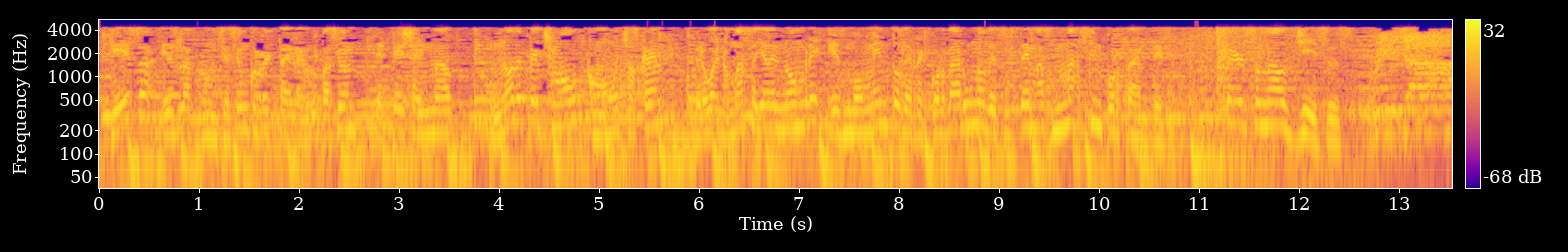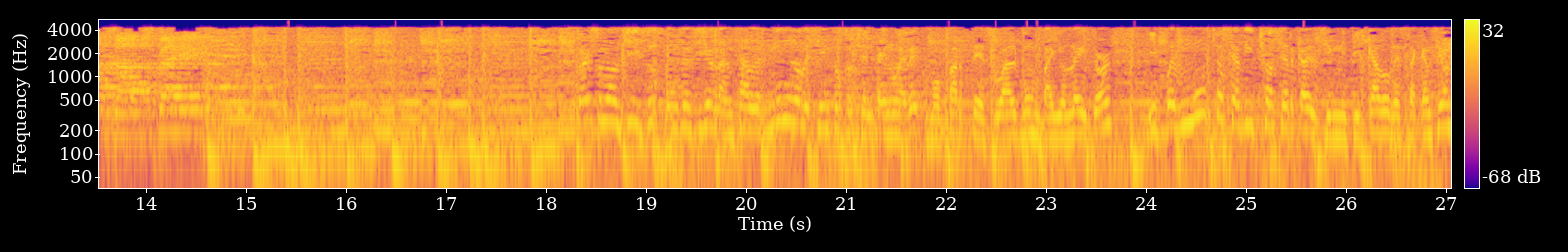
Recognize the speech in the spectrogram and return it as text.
que esa es la pronunciación correcta de la agrupación Depeche Mode. No Depeche Mode, como muchos creen, pero bueno, más allá del nombre, es momento de recordar uno de sus temas más importantes, Personal Jesus. Personal Jesus fue un sencillo lanzado en 1989 como parte de su álbum Violator y pues mucho se ha dicho acerca del significado de esta canción.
